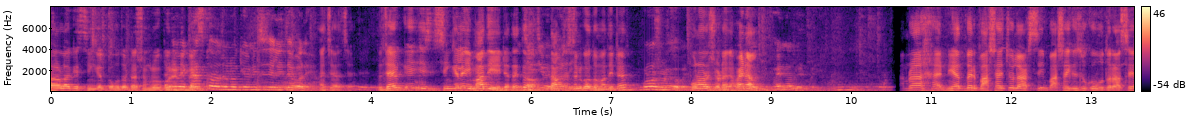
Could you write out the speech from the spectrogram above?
ভালো লাগে সিঙ্গেল কবুতরটা সংগ্রহ করে নেবেন। কাজ করার জন্য কেউ নিচে নিতে পারে। আচ্ছা আচ্ছা। তো যাই হোক এই সিঙ্গেল এই মাদি এটা তাই তো? দাম। চাচ্ছেন কত মাদিটার? পনেরোশো টাকা ভাই। পনেরোশো টাকা ফাইনাল। ফাইনাল রেট ভাই। আমরা নিয়াদ ভাইয়ের বাসায় চলে আসছি। বাসায় কিছু কবুতর আছে।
